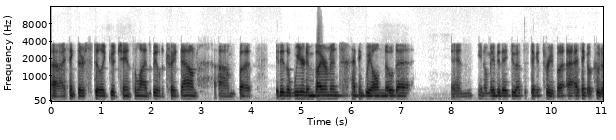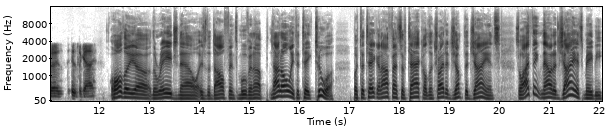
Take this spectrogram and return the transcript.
Uh, I think there's still a good chance the Lions will be able to trade down, um, but it is a weird environment. I think we all know that, and you know maybe they do have to stick at three, but I, I think Okudah is is the guy. All the uh, the rage now is the Dolphins moving up, not only to take Tua, but to take an offensive tackle and try to jump the Giants. So I think now the Giants may be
